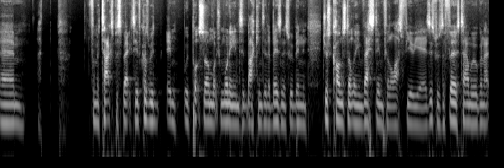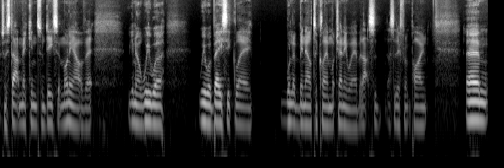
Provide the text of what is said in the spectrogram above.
Um, from a tax perspective, because we we put so much money into back into the business, we've been just constantly investing for the last few years. This was the first time we were going to actually start making some decent money out of it. You know, we were we were basically wouldn't have been able to claim much anyway, but that's a, that's a different point. Um,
